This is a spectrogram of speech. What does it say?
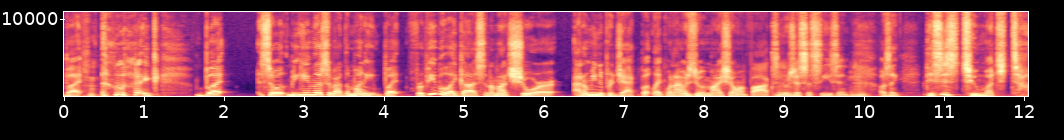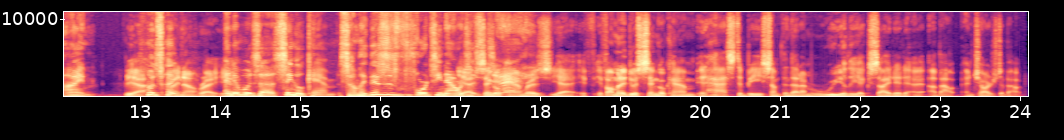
but like but so it became less about the money but for people like us and i'm not sure i don't mean to project but like when i was doing my show on fox and it was Mm-hmm. just a season i was like this is too much time Yeah, I was like- I know, right? Yeah. and it was a single cam so i'm like this is 14 hours of yeah, single day. cameras. Yeah, if if I'm going to do a single cam, it has to be something that I'm really excited uh, about and charged about.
